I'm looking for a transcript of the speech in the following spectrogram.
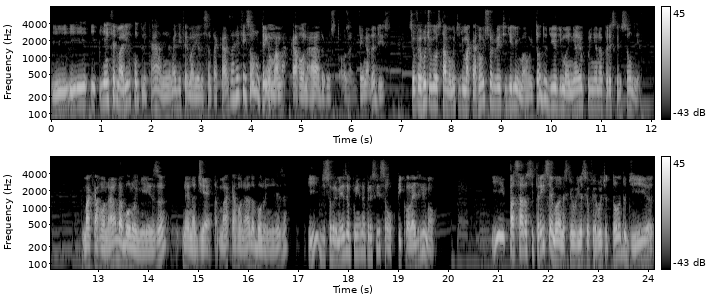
E, e, e, a enfermaria é complicada, ainda mais a enfermaria da Santa Casa, a refeição não tem uma macarronada gostosa, não tem nada disso. Seu Ferruccio gostava muito de macarrão e sorvete de limão, e todo dia de manhã eu punha na prescrição dele. Macarronada bolonhesa, né, na dieta, macarronada bolonhesa, e de sobremesa eu punha na prescrição, picolé de limão. E passaram-se três semanas que eu via seu Ferruccio todo dia,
